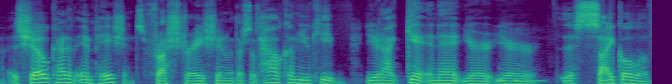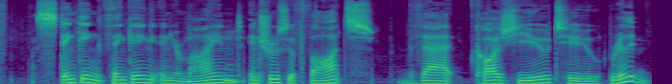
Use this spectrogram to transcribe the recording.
uh, show kind of impatience, frustration with ourselves. How come you keep you're not getting it? You're you're mm-hmm. this cycle of stinking thinking in your mind, mm-hmm. intrusive thoughts that cause you to really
